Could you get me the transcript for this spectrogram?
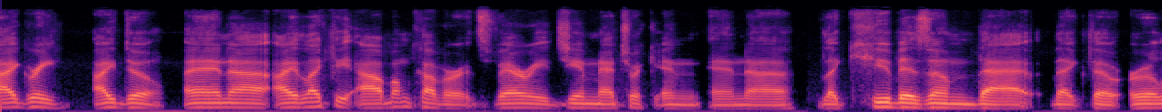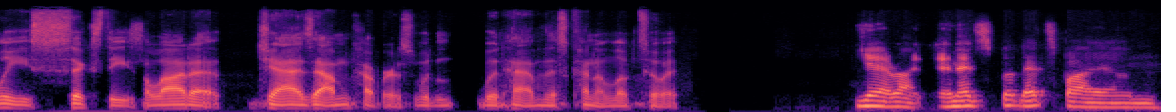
I agree. I do, and uh, I like the album cover. It's very geometric and and uh, like cubism that like the early '60s. A lot of jazz album covers would would have this kind of look to it. Yeah, right. And that's but that's by um,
